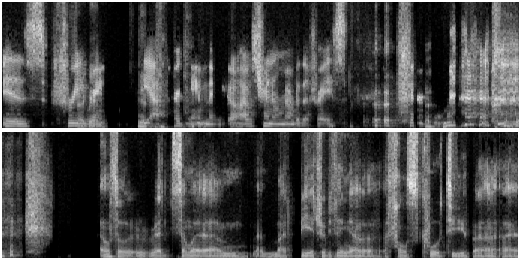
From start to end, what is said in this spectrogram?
is free reign yeah. yeah, fair game. There you go. I was trying to remember the phrase. I also read somewhere um, might be attributing a, a, false quote to you, but I,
